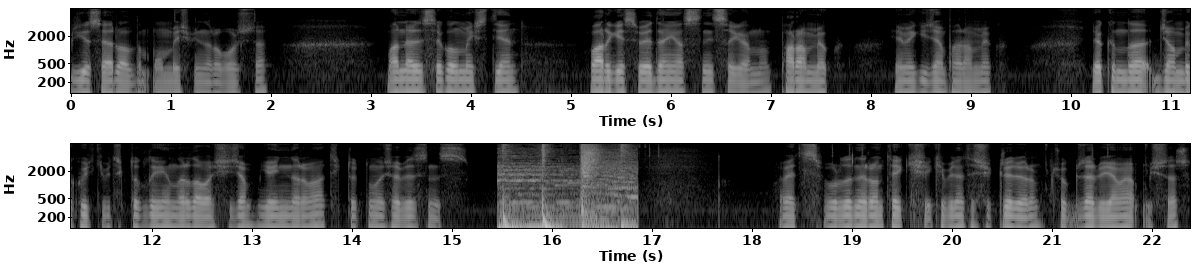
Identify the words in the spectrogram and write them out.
bilgisayar aldım 15 bin lira borçla. Bana destek olmak isteyen var GSV'den yazsın Instagram'dan. Param yok. Yemek yiyeceğim param yok. Yakında Can Bekuyut gibi TikTok'ta yayınlara da başlayacağım. Yayınlarıma TikTok'tan ulaşabilirsiniz. Evet, burada Neron Tek ekibine teşekkür ediyorum. Çok güzel bir yama yapmışlar.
